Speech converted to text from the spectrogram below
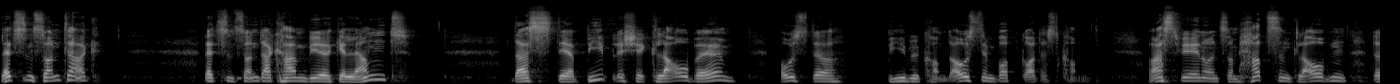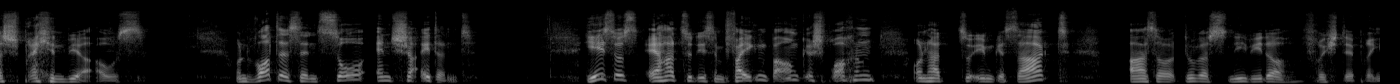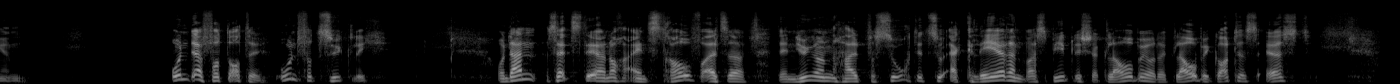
Letzten Sonntag, letzten Sonntag haben wir gelernt, dass der biblische Glaube aus der Bibel kommt, aus dem Wort Gottes kommt. Was wir in unserem Herzen glauben, das sprechen wir aus. Und Worte sind so entscheidend. Jesus, er hat zu diesem Feigenbaum gesprochen und hat zu ihm gesagt, also du wirst nie wieder Früchte bringen. Und er verdorrte, unverzüglich. Und dann setzte er noch eins drauf, als er den Jüngern halt versuchte zu erklären, was biblischer Glaube oder Glaube Gottes ist.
